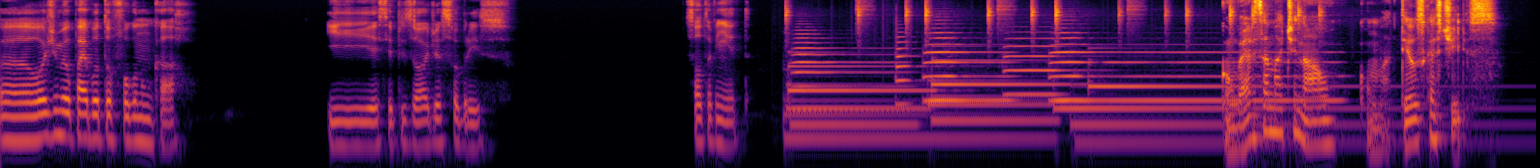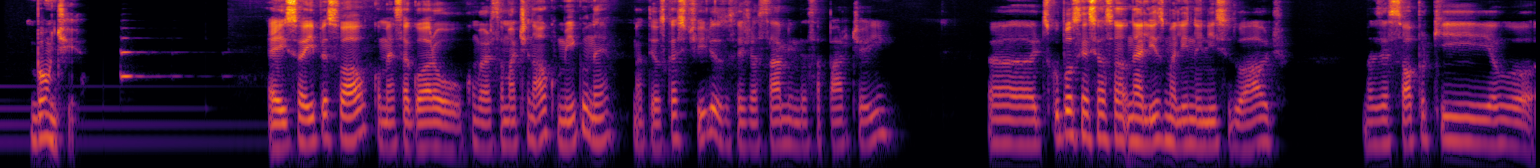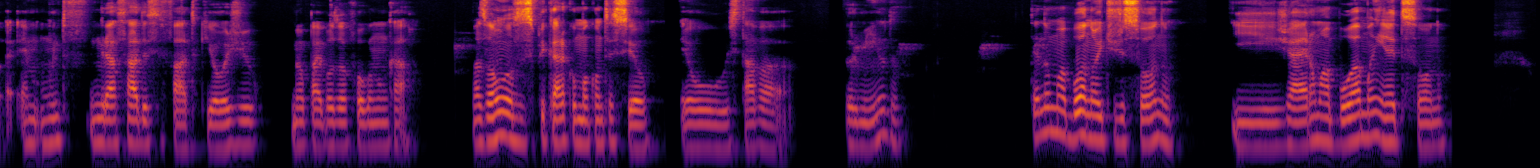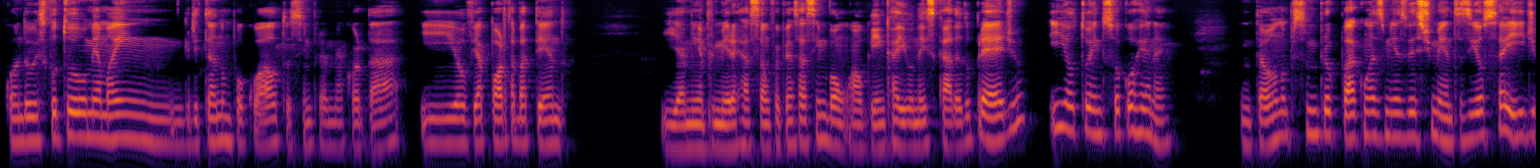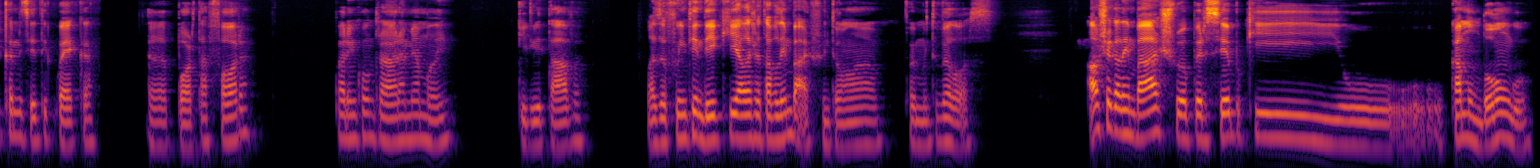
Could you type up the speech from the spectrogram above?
Uh, hoje meu pai botou fogo num carro. E esse episódio é sobre isso. Solta a vinheta. Conversa matinal com Matheus Castilhos. Bom dia. É isso aí, pessoal. Começa agora o Conversa Matinal comigo, né? Matheus Castilhos, vocês já sabem dessa parte aí. Uh, desculpa o sensacionalismo ali no início do áudio, mas é só porque eu, é muito engraçado esse fato que hoje meu pai botou fogo num carro. Mas vamos explicar como aconteceu. Eu estava dormindo, tendo uma boa noite de sono e já era uma boa manhã de sono. Quando eu escuto minha mãe gritando um pouco alto assim para me acordar e eu vi a porta batendo. E a minha primeira reação foi pensar assim: bom, alguém caiu na escada do prédio e eu tô indo socorrer, né? Então não preciso me preocupar com as minhas vestimentas. E eu saí de camiseta e cueca, uh, porta fora, para encontrar a minha mãe, que gritava. Mas eu fui entender que ela já estava lá embaixo, então ela foi muito veloz. Ao chegar lá embaixo, eu percebo que o, o camundongo,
